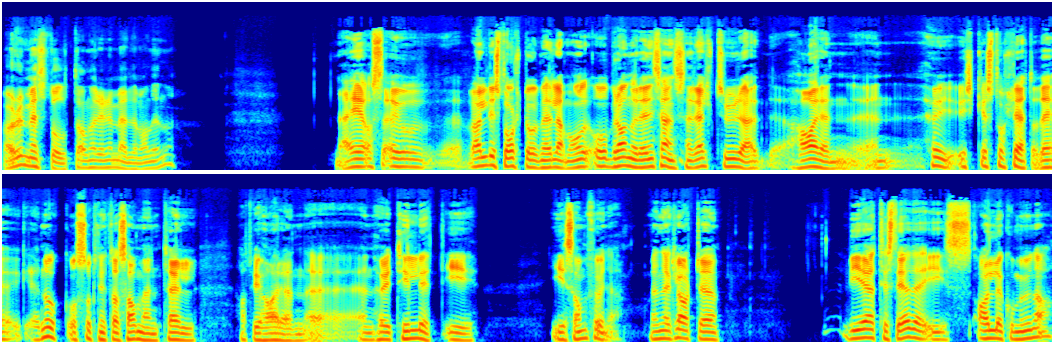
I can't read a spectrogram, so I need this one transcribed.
Hva er du mest stolt av når det gjelder medlemmene dine? Nei, altså, Jeg er jo veldig stolt over medlemmene. Og, og brann- og redningstjenesten generelt tror jeg har en, en høy yrkesstolthet. Og det er nok også knytta sammen til at vi har en, en høy tillit i, i, samfunnet. Men det er klart, eh, vi er til stede i alle kommuner.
